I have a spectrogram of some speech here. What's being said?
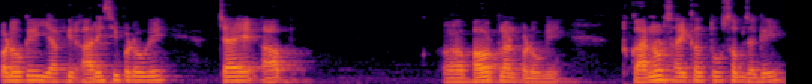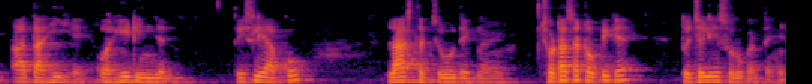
पढ़ोगे या फिर आरएसी पढ़ोगे, चाहे आप पावर प्लांट पढ़ोगे तो कार्नोट साइकिल तो सब जगह आता ही है और हीट इंजन तो इसलिए आपको लास्ट तक ज़रूर देखना है। छोटा सा टॉपिक है तो चलिए शुरू करते हैं।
